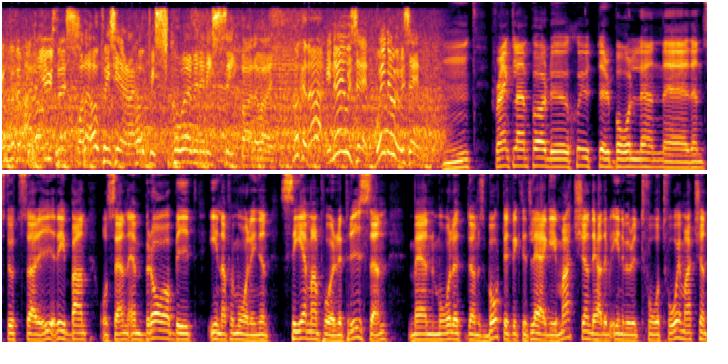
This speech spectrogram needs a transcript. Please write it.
England have been use this. Well, I hope he's here, I hope he's squirming in his seat, by the way. Look at that. He knew he was in. We knew it was in. Mm. Frank Lampard uh, skjuter bollen, uh, den studsar i ribban och sen en bra bit innanför mållinjen ser man på reprisen. Men målet döms bort i ett viktigt läge i matchen. Det hade inneburit 2-2 i matchen.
